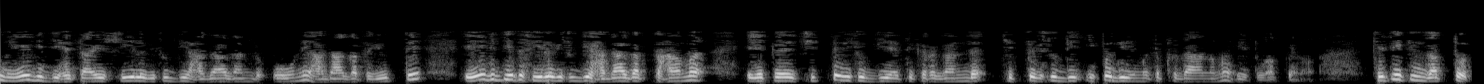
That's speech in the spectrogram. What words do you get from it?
මේ විදිහටයි සීල විසුද්ධිය හදාගන්න ඕනේ හදාගත යුත්තේ. ඒ විදිහට සීල විසුද්ධිය හදාගත්තාම ඒක චිත්ත විසුද්ධිය ඇති කරගන්න චිත්ත විසුද්ධිය ඉපදීමට ප්‍රධානම හේතුවක් වෙනවා. කෙටිකින් ගත්තොත්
